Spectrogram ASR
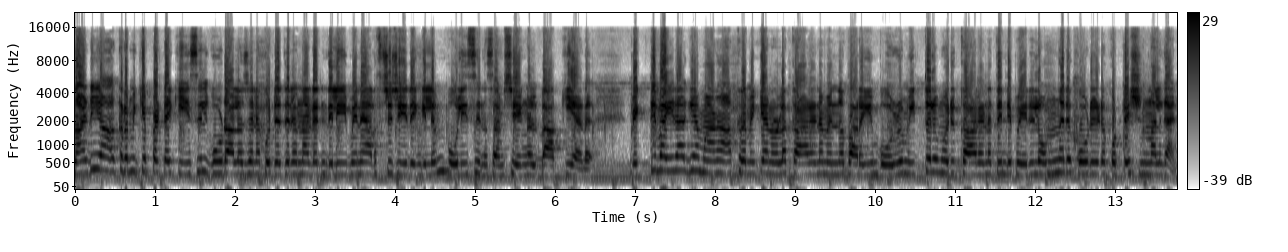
നടി ആക്രമിക്കപ്പെട്ട കേസിൽ ഗൂഢാലോചന കുറ്റത്തിന് നടൻ ദിലീപിനെ അറസ്റ്റ് ചെയ്തെങ്കിലും പോലീസിന് സംശയങ്ങൾ ബാക്കിയാണ്. വ്യക്തിവൈരാഗ്യമാണ് ആക്രമിക്കാനുള്ള കാരണമെന്ന് പറയുമ്പോഴും ഇത്തരം ഒരു കാരണത്തിന്റെ പേരിൽ ഒന്നര കോടിയുടെ കൊട്ടേഷൻ നൽകാൻ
